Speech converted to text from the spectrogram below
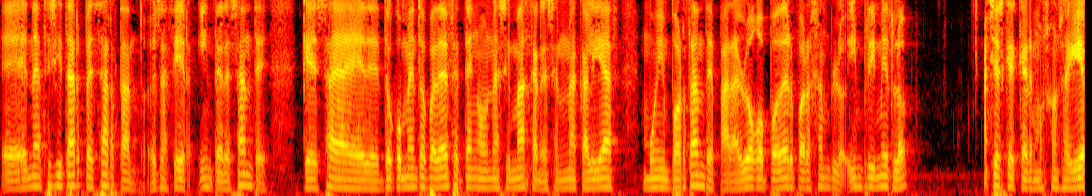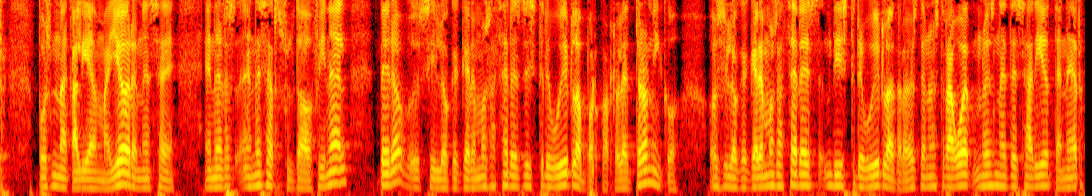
eh, necesitar pesar tanto. Es decir, interesante que ese eh, documento PDF tenga unas imágenes en una calidad muy importante para luego poder, por ejemplo, imprimirlo si es que queremos conseguir pues una calidad mayor en ese, en, ese resultado final, pero pues, si lo que queremos hacer es distribuirlo por correo electrónico o si lo que queremos hacer es distribuirlo a través de nuestra web, no es necesario tener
